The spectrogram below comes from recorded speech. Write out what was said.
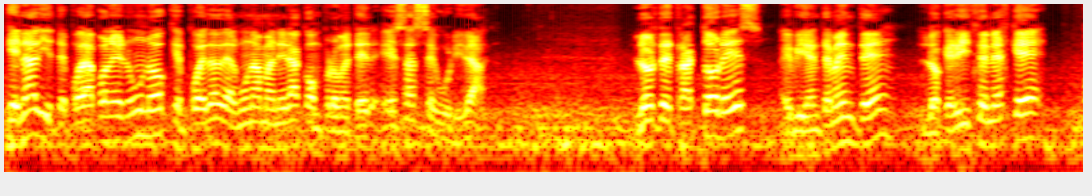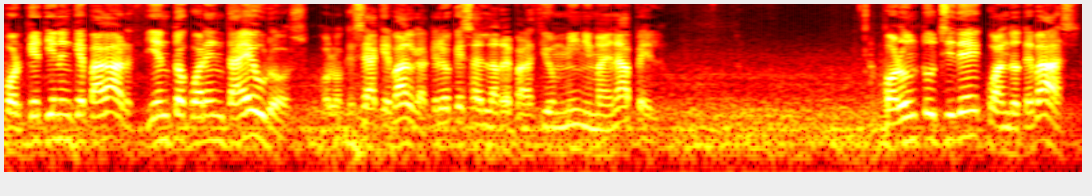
que nadie te pueda poner uno que pueda de alguna manera comprometer esa seguridad. Los detractores, evidentemente, lo que dicen es que ¿por qué tienen que pagar 140 euros, o lo que sea que valga, creo que esa es la reparación mínima en Apple, por un Touch ID cuando te vas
